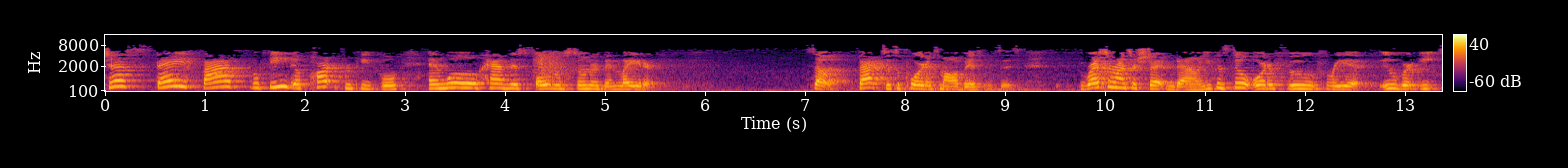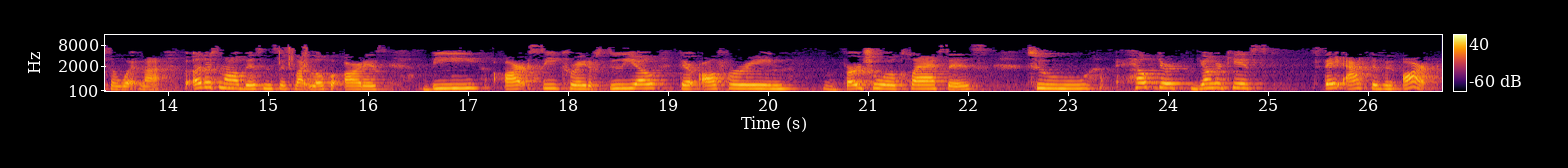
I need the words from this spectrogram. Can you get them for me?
Just stay five feet apart from people and we'll have this over sooner than later. So, back to supporting small businesses. Restaurants are shutting down. You can still order food via Uber Eats and whatnot. But other small businesses like local artists, Be Artsy Creative Studio, they're offering virtual classes to help your younger kids stay active in art.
